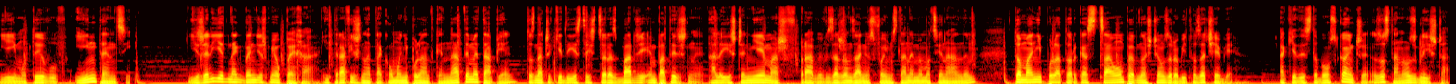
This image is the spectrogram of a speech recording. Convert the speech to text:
jej motywów i intencji. Jeżeli jednak będziesz miał pecha i trafisz na taką manipulantkę na tym etapie, to znaczy kiedy jesteś coraz bardziej empatyczny, ale jeszcze nie masz wprawy w zarządzaniu swoim stanem emocjonalnym, to manipulatorka z całą pewnością zrobi to za ciebie. A kiedy z tobą skończy, zostaną z gliszcza.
